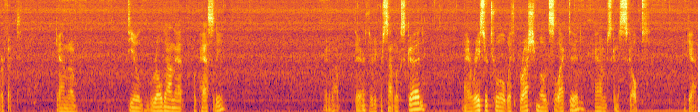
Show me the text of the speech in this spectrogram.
Perfect. Again, I'm going to deal roll down that opacity. Right about there, 30% looks good. My eraser tool with brush mode selected, and I'm just going to sculpt again.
